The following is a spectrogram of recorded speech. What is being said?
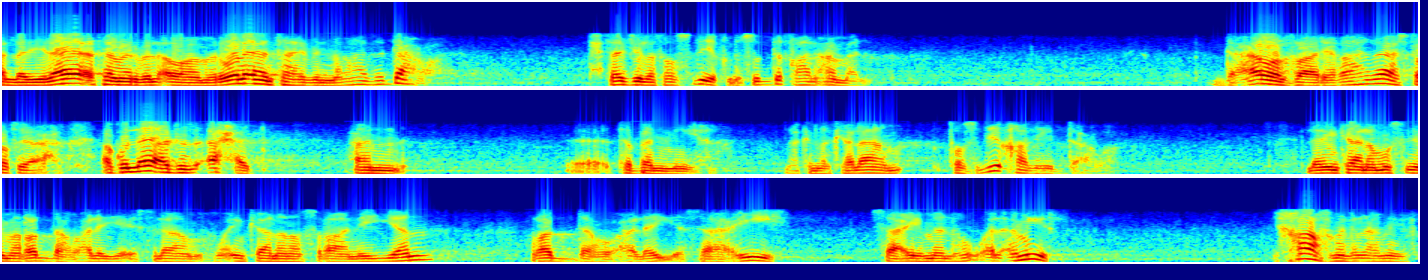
الذي لا يأتمر بالأوامر ولا ينتهي بالنواهي هذا دعوة. تحتاج إلى تصديق يصدقها العمل. الدعاوى الفارغة لا يستطيع أحد. أقول لا يعجز أحد عن آه، تبنيها لكن الكلام تصديق هذه الدعوة. لئن كان مسلما رده علي إسلامه وإن كان نصرانيا رده علي ساعيه. ساعيه من هو؟ الأمير. يخاف من الأمير.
